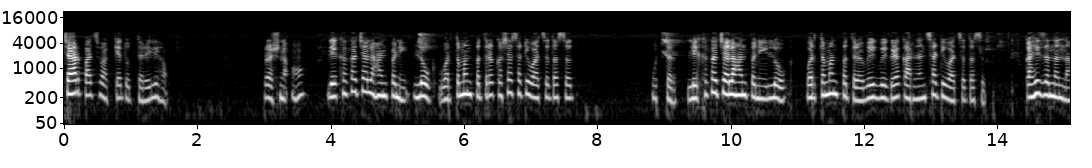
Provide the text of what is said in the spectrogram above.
चार पाच वाक्यात उत्तरे लिहा. प्रश्न अ लेखकाच्या लहानपणी लोक वर्तमानपत्र कशासाठी वाचत असत? उत्तर लेखकाच्या लहानपणी लोक वर्तमानपत्र वेगवेगळ्या कारणांसाठी वाचत असत. काही जणांना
